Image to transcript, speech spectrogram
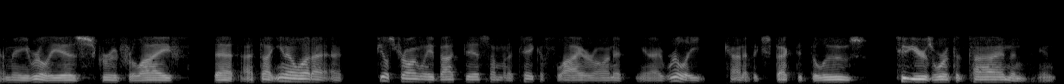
I mean, he really is screwed for life that I thought, you know what, I feel strongly about this. I'm going to take a flyer on it. You know, I really kind of expected to lose two years worth of time and, and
